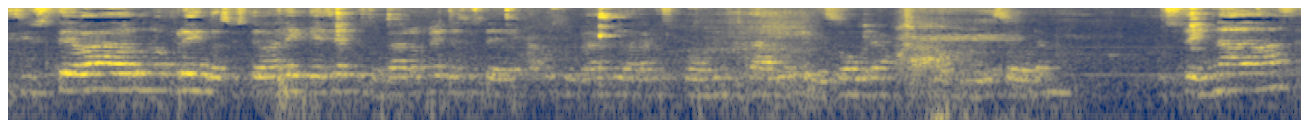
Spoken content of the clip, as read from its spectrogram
Si usted va a dar una ofrenda, si usted va a la iglesia acostumbrada a dar ofrenda, si usted acostumbra a ayudar a los pobres, dar lo que le sobra, lo que no le sobra, usted nada hace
